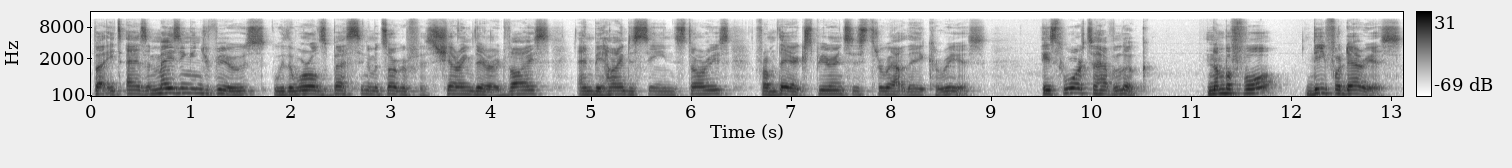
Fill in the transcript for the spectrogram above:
but it has amazing interviews with the world's best cinematographers sharing their advice and behind the scenes stories from their experiences throughout their careers. It's worth to have a look. Number 4. D for Darious.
